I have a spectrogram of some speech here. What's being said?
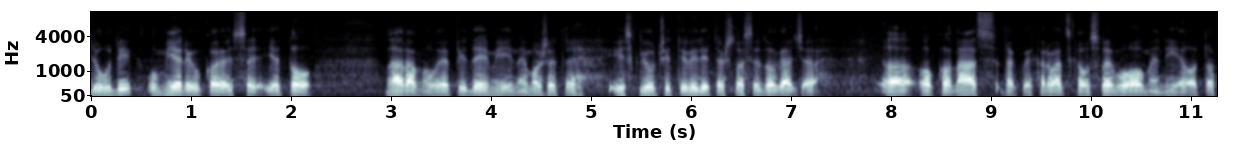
ljudi u mjeri u kojoj se je to naravno u epidemiji ne možete isključiti, vidite što se događa oko nas. Dakle, Hrvatska u svemu ovome nije otok.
